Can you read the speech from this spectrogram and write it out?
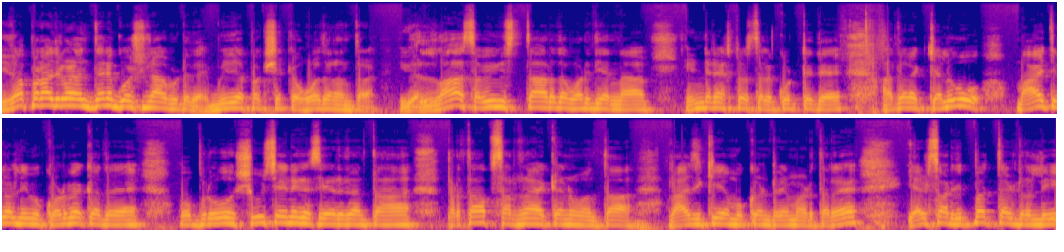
ನಿರಪರಾಧಿಗಳಂತಲೇ ಘೋಷಣೆ ಆಗಿಬಿಟ್ಟಿದೆ. ಬಿ ಜೆ ಪಕ್ಷಕ್ಕೆ ಹೋದ ನಂತರ ಇವೆಲ್ಲ ಸವಿಸ್ತಾರದ ವರದಿಯನ್ನು ಇಂಡಿಯನ್ ಎಕ್ಸ್ಪ್ರೆಸ್ಸಲ್ಲಿ ಕೊಟ್ಟಿದೆ. ಅದರ ಕೆಲವು ಮಾಹಿತಿಗಳು ನಿಮಗೆ ಕೊಡಬೇಕಾದ್ರೆ ಒಬ್ಬರು ಶಿವಸೇನೆಗೆ ಸೇರಿದಂತಹ ಪ್ರತಾಪ್ ಸರ್ನಾಯಕ್ ಎನ್ನುವಂಥ ರಾಜಕೀಯ ಮುಖಂಡರು ಏನು ಮಾಡ್ತಾರೆ? ಎರಡು ಸಾವಿರದ ಇಪ್ಪತ್ತೆರಡರಲ್ಲಿ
